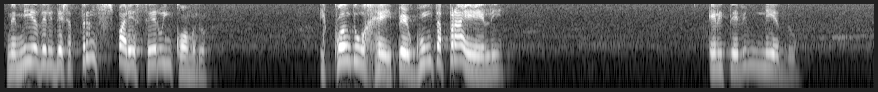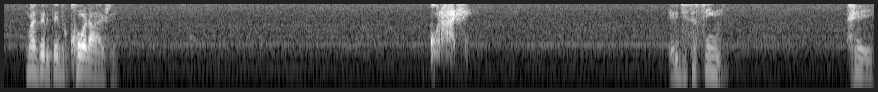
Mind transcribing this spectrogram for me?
Neemias ele deixa transparecer o incômodo. E quando o rei pergunta para ele, ele teve medo, mas ele teve coragem. Coragem. Ele disse assim: Rei,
